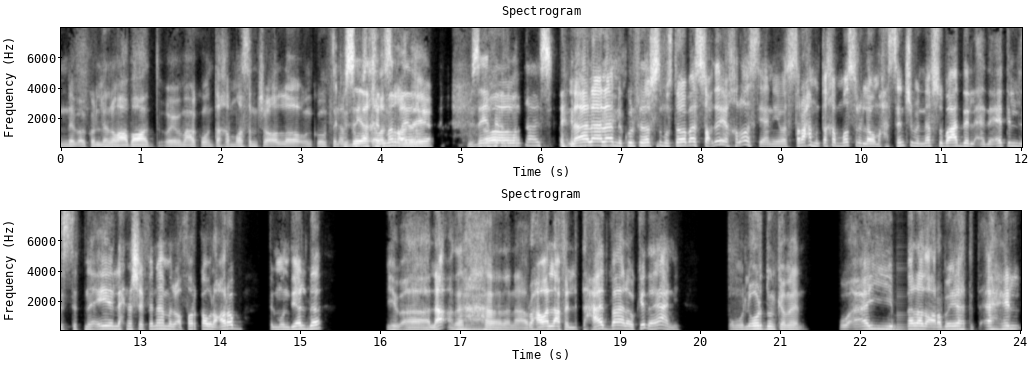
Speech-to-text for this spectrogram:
نبقى كلنا مع بعض ويبقى معاكم منتخب مصر إن شاء الله ونكون في نفس زي آخر مرة مش زي آه. 2018 لا لا لا نكون في نفس مستوى بقى السعودية خلاص. يعني الصراحه منتخب مصر لو ما حسنش من نفسه بعد الأداءات الاستثنائية اللي إحنا شايفينها من الأفارقة والعرب في المونديال ده يبقى لأ ده أنا ده أنا أروح أولع في الاتحاد بقى لو كده يعني ومن الاردن كمان وأي مم. بلد عربية هتتأهل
